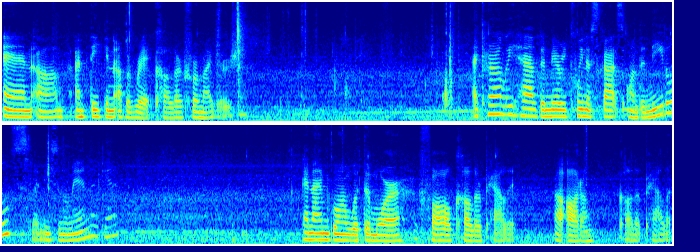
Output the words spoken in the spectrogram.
and um, I'm thinking of a red color for my version. I currently have the Mary Queen of Scots on the needles. Let me zoom in again. And I'm going with a more fall color palette, uh, autumn color palette.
